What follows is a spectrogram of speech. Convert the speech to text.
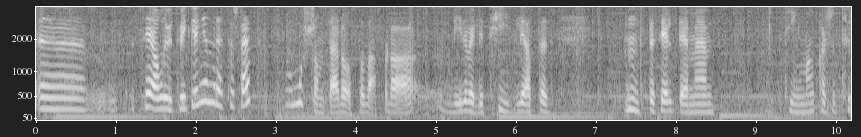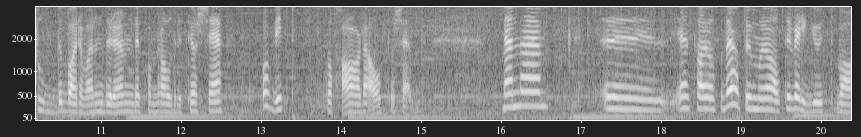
Eh, se all utviklingen, rett og slett. Og morsomt er det også, da, for da blir det veldig tydelig at det, Spesielt det med ting man kanskje trodde bare var en drøm, det kommer aldri til å skje og vips, så har det altså skjedd. Men eh, eh, jeg sa jo også det, at du må jo alltid velge ut hva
